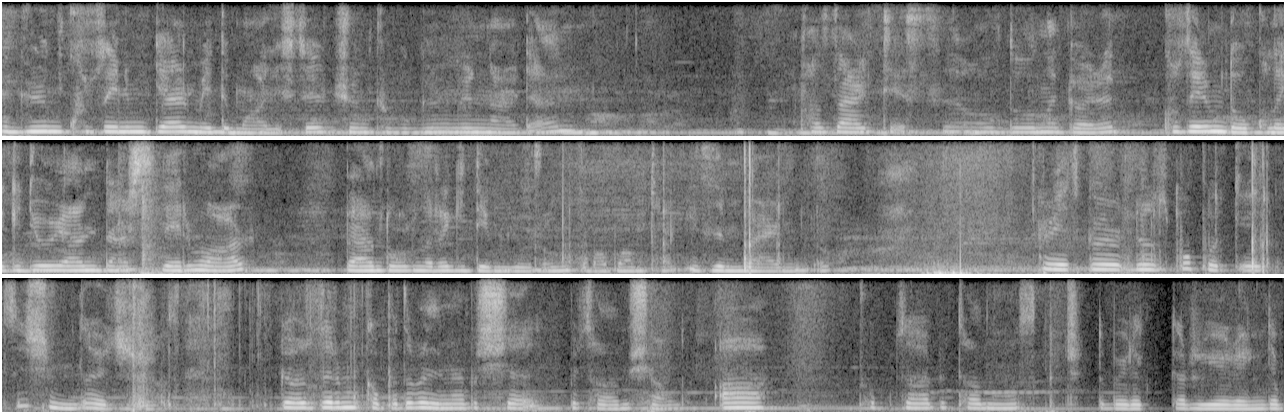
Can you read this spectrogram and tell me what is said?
Bugün kuzenim gelmedi maalesef. Çünkü bugün günlerden pazartesi olduğuna göre kuzenim de okula gidiyor yani dersleri var. Ben de onlara gidemiyorum. Babam tam izin vermiyor. Evet gördüğünüz bu paketi şimdi açacağız. Gözlerimi kapatıp elime bir şey bir tane bir şey aldım. Aa çok güzel bir tane maske çıktı. Böyle gri renkte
